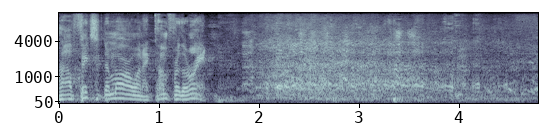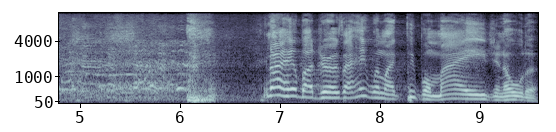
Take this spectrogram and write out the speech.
I'll fix it tomorrow when I come for the rent. you know, I hate about drugs. I hate when like people my age and older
